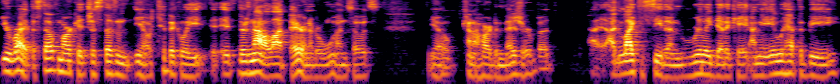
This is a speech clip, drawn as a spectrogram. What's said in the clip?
you're right. The stealth market just doesn't, you know, typically it, there's not a lot there. Number one, so it's you know, kind of hard to measure, but I, would like to see them really dedicate. I mean, it would have to be.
